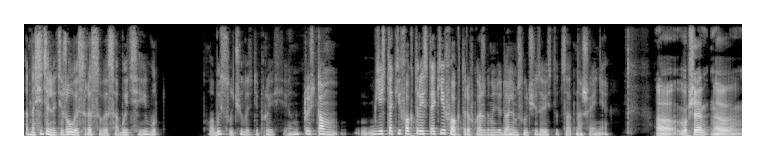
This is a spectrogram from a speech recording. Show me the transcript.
относительно тяжелое стрессовое событие, и вот быть случилась депрессия. Ну, то есть там есть такие факторы, есть такие факторы, в каждом индивидуальном случае зависит от соотношения. А, вообще, э,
